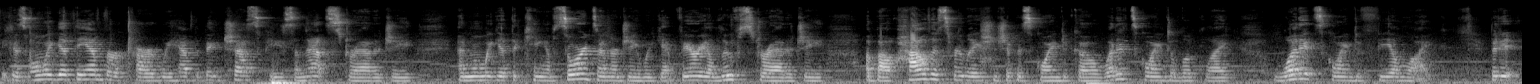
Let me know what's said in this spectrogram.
Because when we get the Emperor card, we have the big chess piece, and that's strategy. And when we get the King of Swords energy, we get very aloof strategy about how this relationship is going to go, what it's going to look like, what it's going to feel like. But it,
